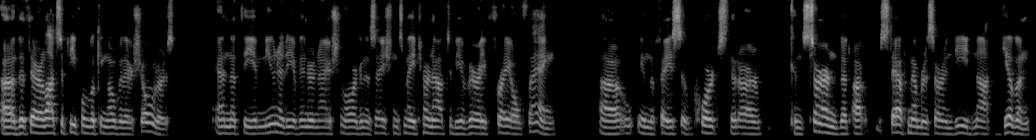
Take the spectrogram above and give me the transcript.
uh, that there are lots of people looking over their shoulders and that the immunity of international organizations may turn out to be a very frail thing uh, in the face of courts that are concerned that our staff members are indeed not given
